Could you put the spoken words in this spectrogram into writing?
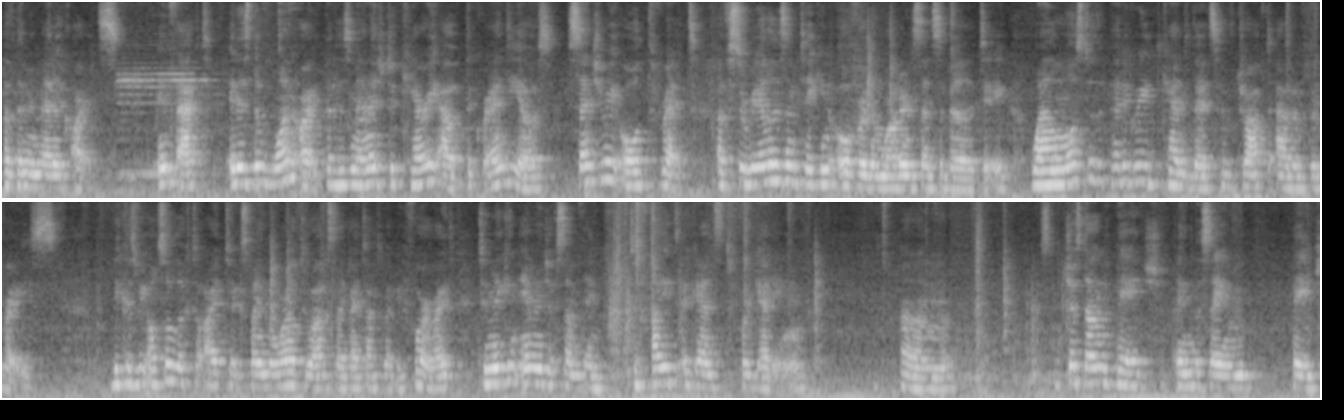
of the mimetic arts. In fact, it is the one art that has managed to carry out the grandiose, century old threat of surrealism taking over the modern sensibility, while most of the pedigreed candidates have dropped out of the race. Because we also look to art to explain the world to us, like I talked about before, right? To make an image of something, to fight against forgetting. Um, just down the page, in the same page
